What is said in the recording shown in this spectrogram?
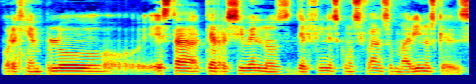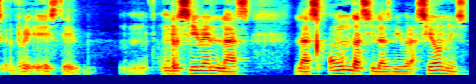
por ejemplo, esta que reciben los delfines como si fueran submarinos, que este, reciben las, las ondas y las vibraciones.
